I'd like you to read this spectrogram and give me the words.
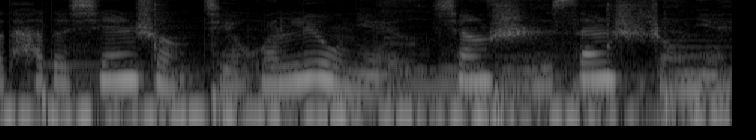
和她的先生结婚六年，相识三十周年，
